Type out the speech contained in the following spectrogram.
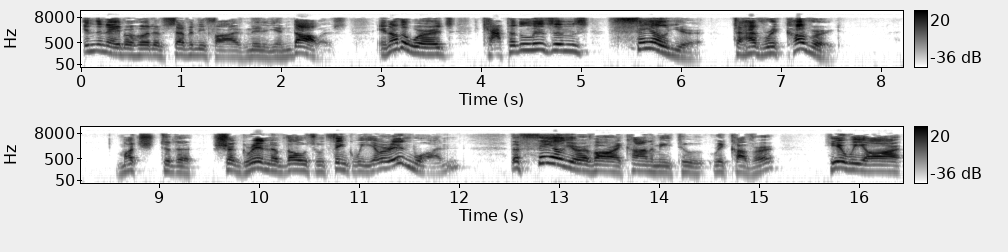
in the neighborhood of $75 million. In other words, capitalism's failure to have recovered, much to the chagrin of those who think we are in one, the failure of our economy to recover, here we are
